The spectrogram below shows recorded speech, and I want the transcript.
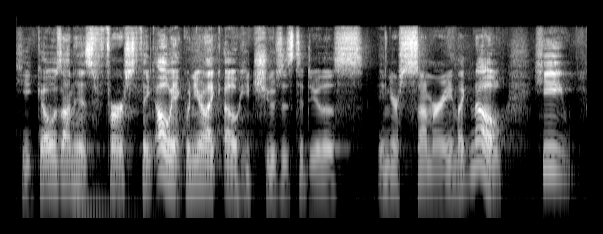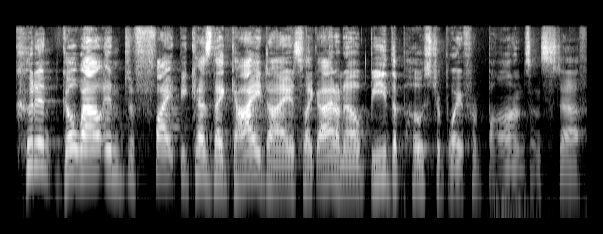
He goes on his first thing. Oh, yeah, when you're like, oh, he chooses to do this in your summary. Like, no, he couldn't go out into fight because that guy dies. Like, I don't know, be the poster boy for bonds and stuff.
